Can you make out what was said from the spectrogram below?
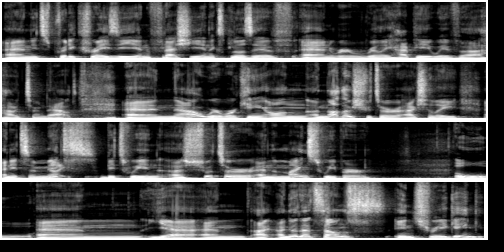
and it's pretty crazy and flashy and explosive. And we're really happy with uh, how it turned out. And now we're working on another shooter, actually, and it's a mix nice. between a shooter and a minesweeper. Ooh. And yeah, and I, I know that sounds intriguing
